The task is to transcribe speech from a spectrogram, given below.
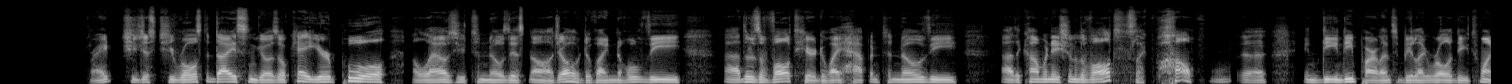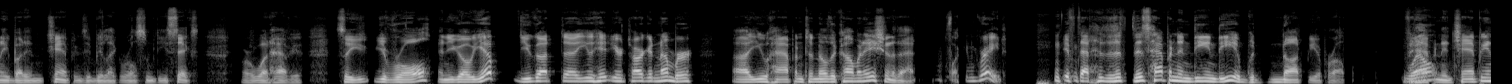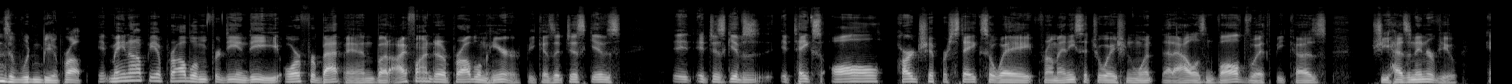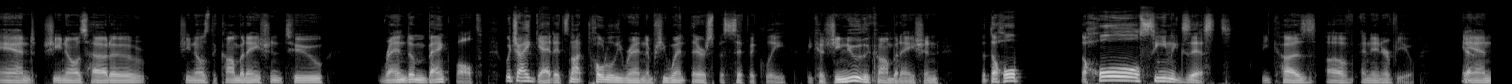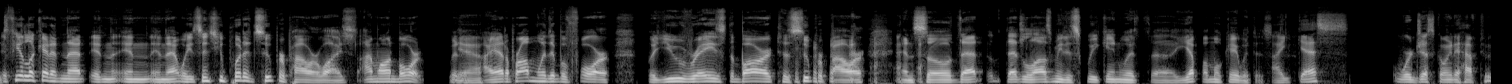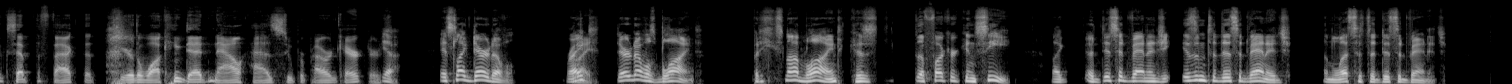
Right? She just she rolls the dice and goes, "Okay, your pool allows you to know this knowledge. Oh, do I know the? Uh, there's a vault here. Do I happen to know the uh, the combination of the vault. It's like, wow. Uh, in D and D parlance, it'd be like roll a D twenty, but in Champions, it'd be like roll some D six or what have you. So you, you roll and you go, yep, you got uh, you hit your target number. Uh, you happen to know the combination of that. Fucking great. if that if this happened in D and D, it would not be a problem. If Well- it happened in Champions, it wouldn't be a problem. it may not be a problem for D&D or for Batman, but I find it a problem here because it just gives it, it just gives it takes all hardship or stakes away from any situation what, that Al is involved with because she has an interview and she knows how to she knows the combination to random bank vault, which I get. It's not totally random. She went there specifically because she knew the combination, but the whole the whole scene exists because of an interview. Yeah. And if you look at it in that in in in that way, since you put it superpower wise, I'm on board with Yeah. it. I had a problem with it before, but you raised the bar to superpower, and so that that allows me to squeak in with, uh, "Yep, I'm okay with this." I guess we're just going to have to accept the fact that Fear the Walking Dead now has superpowered characters. Yeah. It's like Daredevil, right? Right. Daredevil's blind, but he's not blind because the fucker can see. Like a disadvantage isn't a disadvantage unless it's a disadvantage.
